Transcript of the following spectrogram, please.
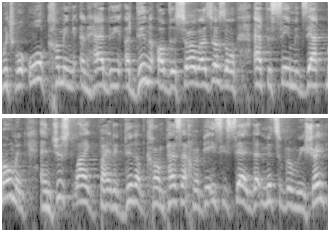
which were all coming and had the adin of the Sar Lazazel at the same exact moment. And just like by the din of Korban Pesach, Rabbi Yasi says that mitzvah Rishon,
